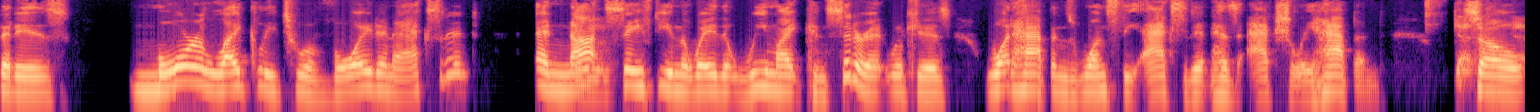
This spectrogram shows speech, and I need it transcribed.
that is more likely to avoid an accident and not mm-hmm. safety in the way that we might consider it, which is what happens once the accident has actually happened. Gotcha, so yeah.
